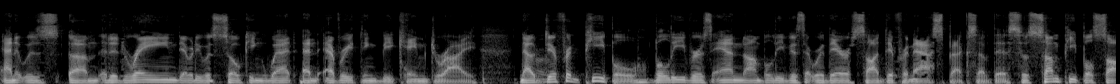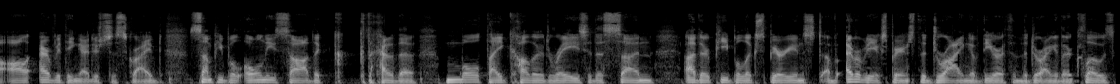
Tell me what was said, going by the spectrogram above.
And it was, um, it had rained, everybody was soaking wet, and everything became dry. Now, different people, believers and non-believers that were there, saw different aspects of this. So some people saw all everything I just described. Some people only saw the, the kind of the multicolored rays of the sun. Other people experienced, of everybody experienced the drying of the earth and the drying of their clothes,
